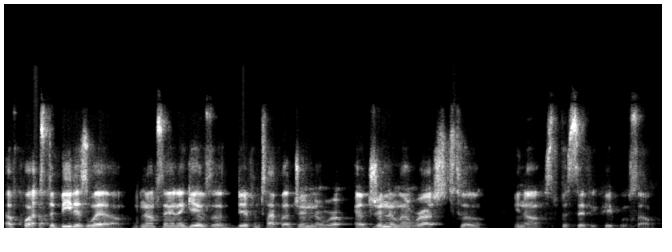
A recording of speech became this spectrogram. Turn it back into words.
of course, the beat as well. You know what I'm saying? It gives a different type of adrenaline, adrenaline rush to, you know, specific people. So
